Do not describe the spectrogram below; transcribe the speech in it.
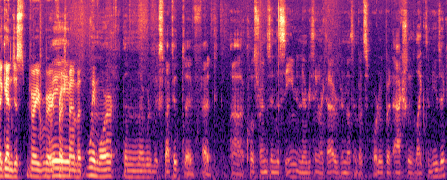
again just very very way, fresh band, but way more than I would have expected. I've had uh, close friends in the scene and everything like that who've been nothing but supportive, but actually like the music.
